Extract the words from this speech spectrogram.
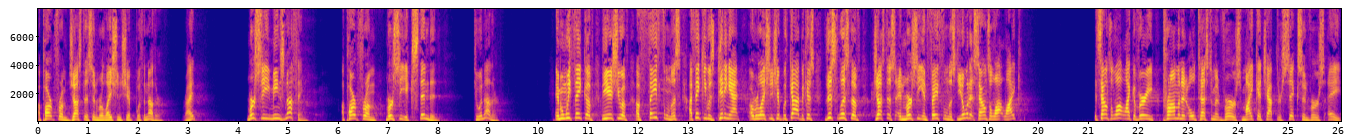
apart from justice in relationship with another, right? Mercy means nothing apart from mercy extended to another. And when we think of the issue of, of faithfulness, I think he was getting at a relationship with God because this list of justice and mercy and faithfulness, do you know what it sounds a lot like? It sounds a lot like a very prominent Old Testament verse, Micah chapter 6 and verse 8.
